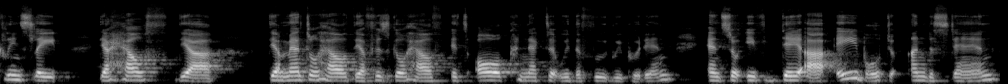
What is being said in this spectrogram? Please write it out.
clean slate their health their their mental health their physical health it's all connected with the food we put in. And so if they are able to understand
